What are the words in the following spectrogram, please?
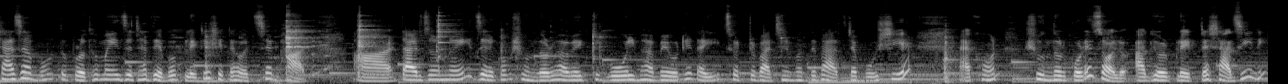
সাজাবো। তো প্রথমেই যেটা দেবো প্লেটে সেটা হচ্ছে ভাত। আর তার জন্যই যেরকম সুন্দরভাবে একটু গোলভাবে ওঠে, তাই ছোট্ট বাটির মধ্যে ভাতটা বসিয়ে এখন সুন্দর করে চলো। আগে ওর প্লেটটা সাজিয়ে নিই,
